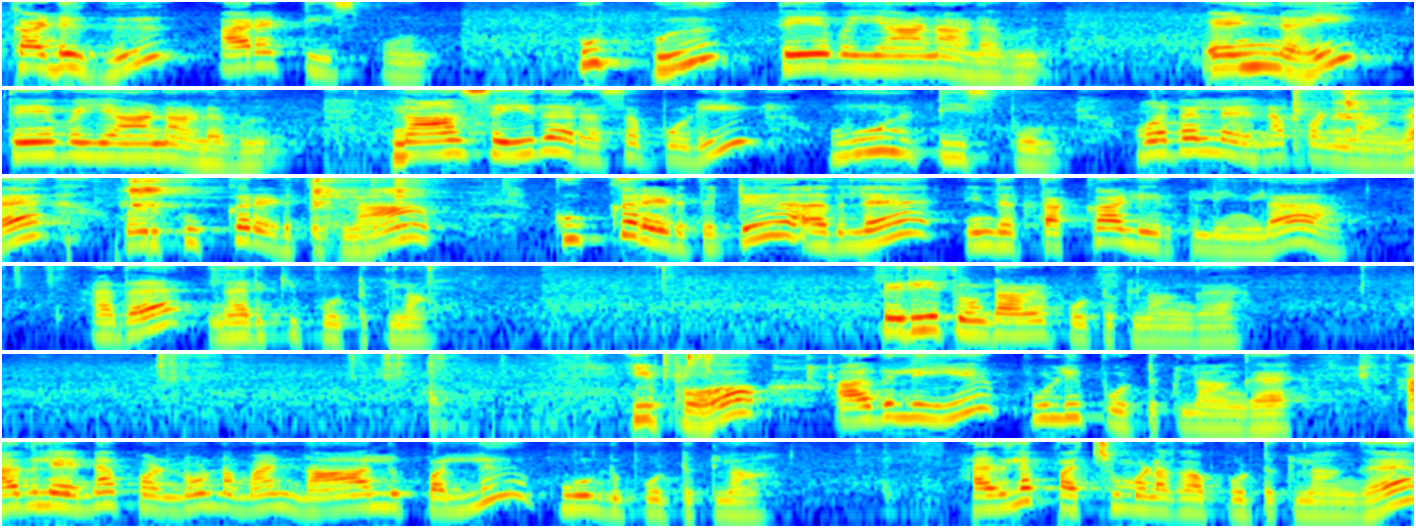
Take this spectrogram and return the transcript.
கடுகு அரை டீஸ்பூன். உப்பு தேவையான அளவு. எண்ணெய் தேவையான அளவு. நான் செய்த ரசப்பொடி மூணு டீஸ்பூன். முதல்ல என்ன பண்ணாங்க? ஒரு குக்கர் எடுத்துக்கலாம். குக்கர் எடுத்துட்டு அதில் இந்த தக்காளி இருக்கு இல்லைங்களா? அதை நறுக்கி போட்டுக்கலாம். பெரிய துண்டாவே போட்டுக்கலாங்க. இப்போது அதுலேயே புளி போட்டுக்கலாங்க. அதில் என்ன பண்ணோம் நம்ம நாலு பல் பூண்டு போட்டுக்கலாம். அதில் பச்சை மிளகா போட்டுக்கலாங்க.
